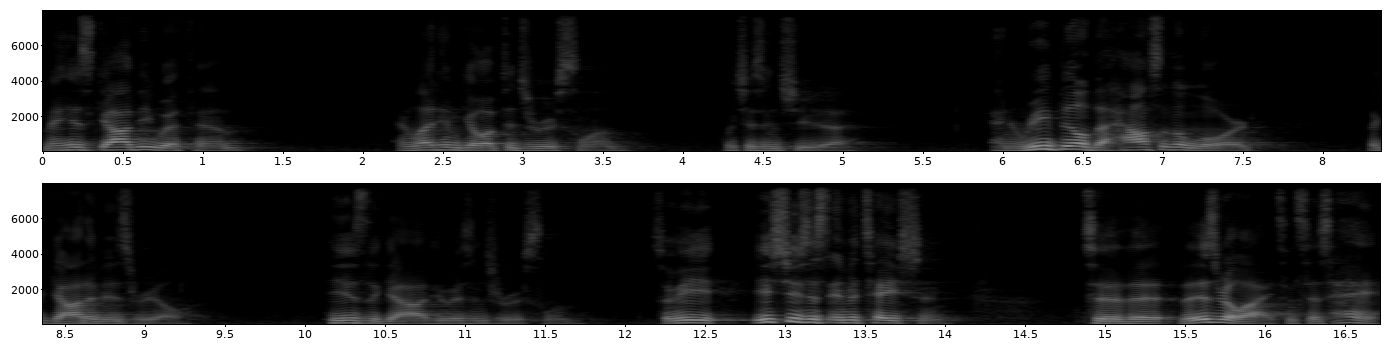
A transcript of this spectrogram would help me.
may his God be with him, and let him go up to Jerusalem, which is in Judah, and rebuild the house of the Lord, the God of Israel. He is the God who is in Jerusalem. So he issues this invitation to the, the Israelites and says, Hey,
